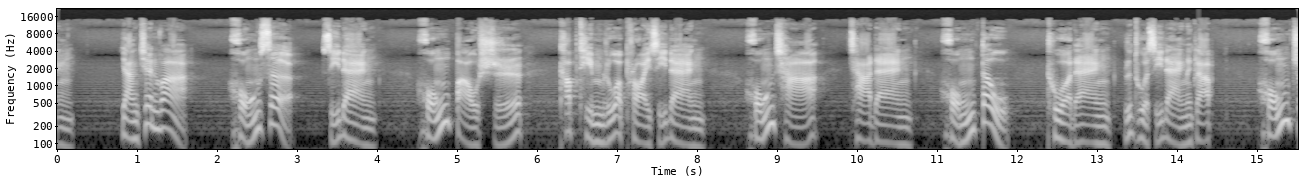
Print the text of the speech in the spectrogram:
ง อย่างเช่นว่า หงเซ่อสีแดง หงเป่าสือทับทิมหรือว่าพลอยสีแดง หงฉา ชาแดง หงเต้า ถั่วแดงหรือถั่วสีแดงนะครับ หงจ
